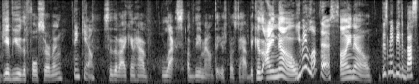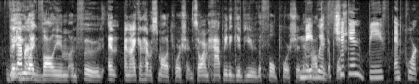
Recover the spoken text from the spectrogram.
give you the full serving Thank you. so that I can have less of the amount that you're supposed to have because I know, You may love this. I know This may be the best food that ever. you like volume on food and and I can have a smaller portion. So I'm happy to give you the full portion. and Made I'll take a with portion. chicken, beef, and pork.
